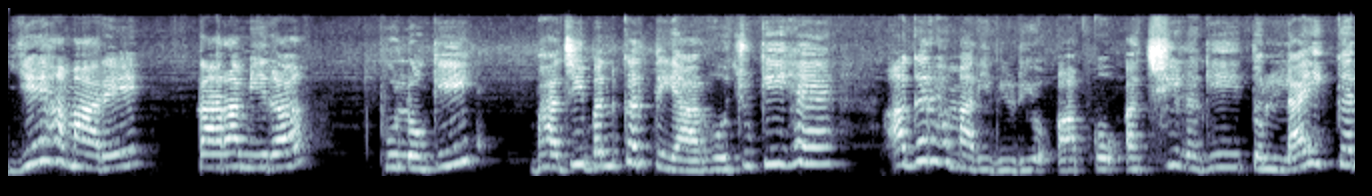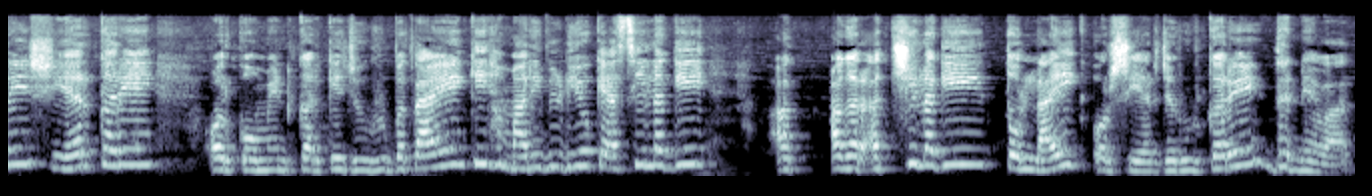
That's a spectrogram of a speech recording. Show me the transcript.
ये हमारे तारा मीरा फूलों की भाजी बनकर तैयार हो चुकी है। अगर हमारी वीडियो आपको अच्छी लगी तो लाइक करें, शेयर करें और कमेंट करके ज़रूर बताएँ कि हमारी वीडियो कैसी लगी। अगर अच्छी लगी तो लाइक और शेयर ज़रूर करें। धन्यवाद।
